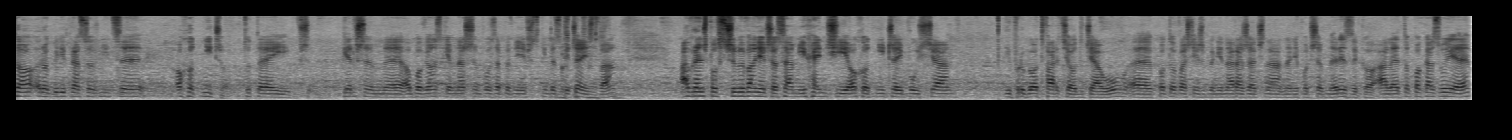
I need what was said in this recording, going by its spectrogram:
to robili pracownicy ochotniczo. Tutaj pierwszym e, obowiązkiem naszym było zapewnienie wszystkim bezpieczeństwa, a wręcz powstrzymywanie czasami chęci ochotniczej pójścia i próby otwarcia oddziału, e, po to właśnie, żeby nie narażać na, na niepotrzebne ryzyko. Ale to pokazuje e,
